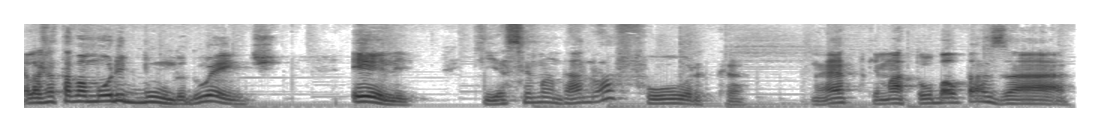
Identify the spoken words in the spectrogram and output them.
Ela já estava moribunda, doente. Ele, que ia ser mandado à forca, né? Porque matou o Baltazar.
